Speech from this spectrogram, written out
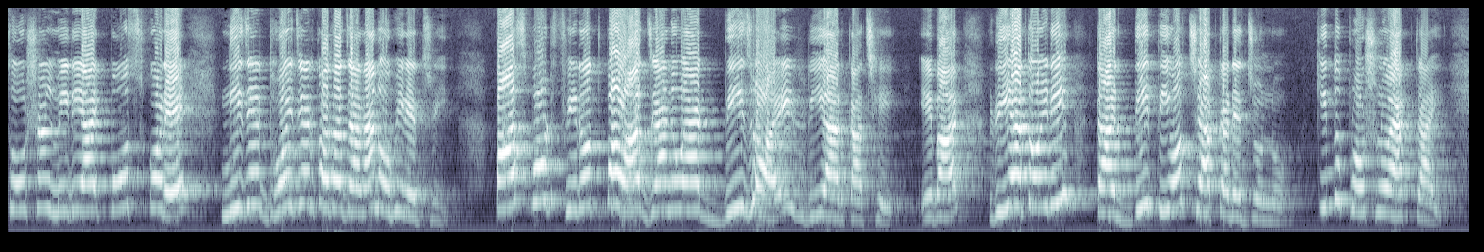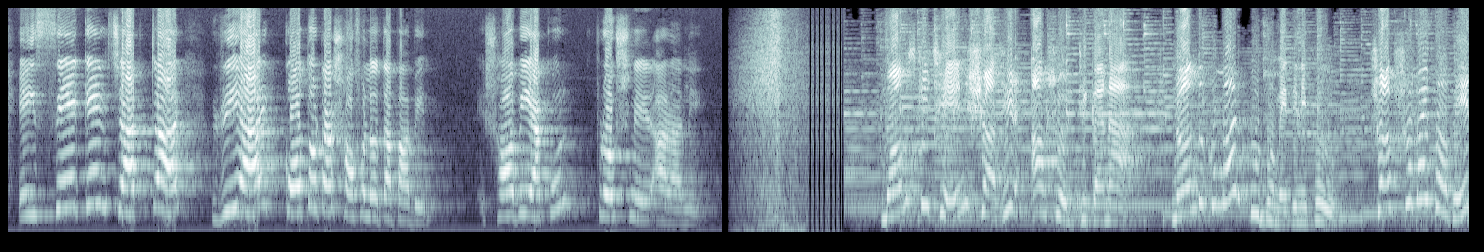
সোশ্যাল মিডিয়ায় পোস্ট করে নিজের ধৈর্যের কথা জানান অভিনেত্রী। পাসপোর্ট ফেরত পাওয়া যেন এক বিজয় রিয়ার কাছে। এবার রিয়া তৈরি তার দ্বিতীয় চ্যাপ্টারের জন্য। কিন্তু প্রশ্ন একটাই, এই সেকেন্ড চ্যাপ্টার রিয়ার কতটা সফলতা পাবেন? সবই এখন প্রশ্নের আড়ালে। মমস কিচেন স্বাদের আসল ঠিকানা, নন্দকুমার পূর্ব মেদিনীপুর। সবসময় পাবেন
